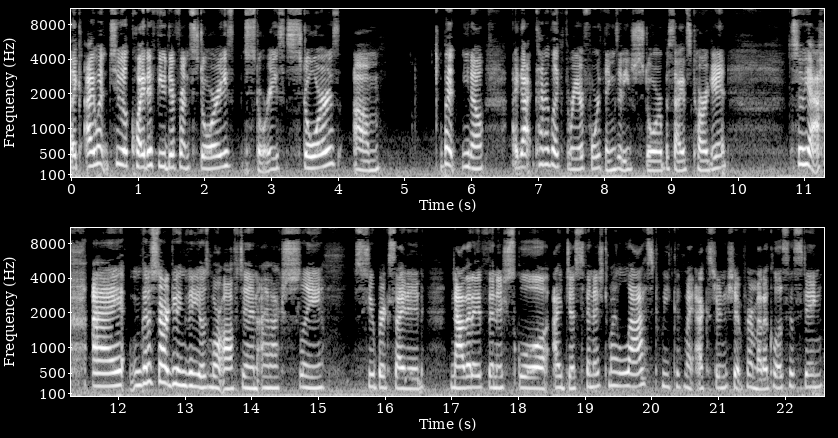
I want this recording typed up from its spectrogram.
Like I went to a, quite a few different stories stories stores um but you know I got kind of like three or four things at each store besides Target. So yeah, I, I'm going to start doing videos more often. I'm actually super excited now that I've finished school. I just finished my last week of my externship for medical assisting.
